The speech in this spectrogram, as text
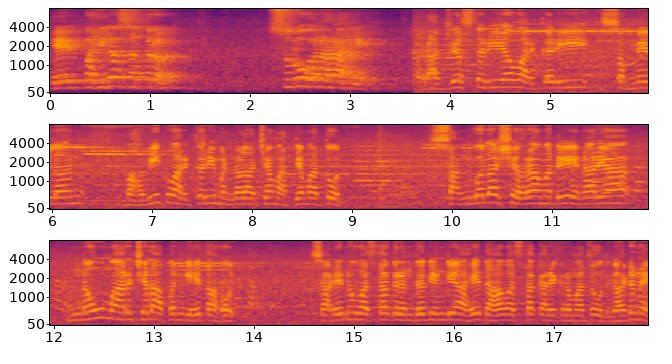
हे पहिलं सत्र सुरू होणार आहे. राज्यस्तरीय वारकरी संमेलन भाविक वारकरी मंडळाच्या माध्यमातून सांगोला शहरामध्ये येणाऱ्या नऊ मार्चला आपण घेत आहोत. साडेनऊ वाजता ग्रंथदिंडी आहे दहा वाजता कार्यक्रमाचं उद्घाटन आहे.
